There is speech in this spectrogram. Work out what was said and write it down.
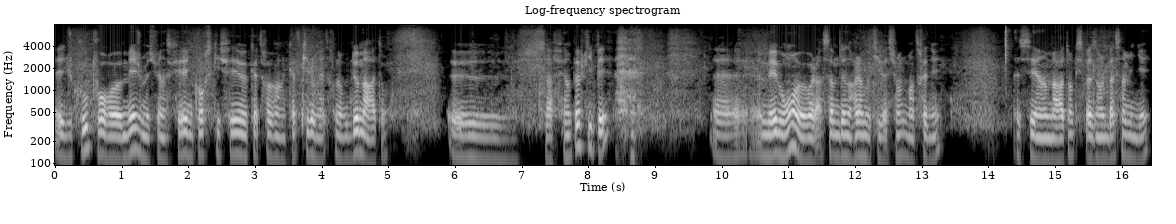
Et du coup, pour mai, je me suis inscrit à une course qui fait 84 km, donc deux marathons. Euh, ça fait un peu flipper. Euh, mais bon, euh, voilà, ça me donnera la motivation de m'entraîner. C'est un marathon qui se passe dans le bassin minier,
